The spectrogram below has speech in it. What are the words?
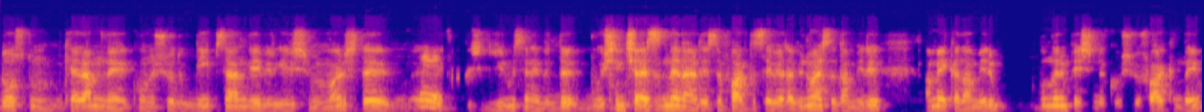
dostum Kerem'le konuşuyorduk. Deep Zen diye bir girişim var. İşte evet. yaklaşık 20 senedir de bu işin içerisinde neredeyse farklı seviyeler. Üniversiteden beri, Amerika'dan beri bunların peşinde koşuyor. Farkındayım.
